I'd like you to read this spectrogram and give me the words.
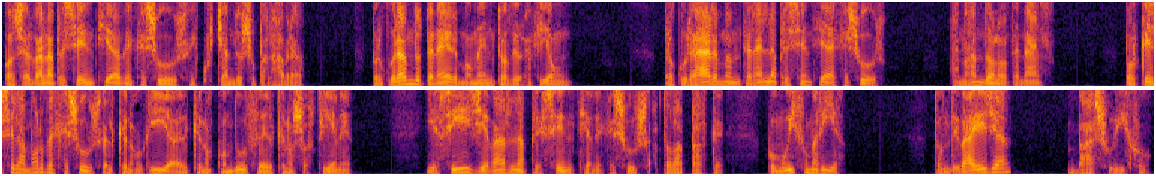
Conservar la presencia de Jesús, escuchando su palabra, procurando tener momentos de oración, procurar mantener la presencia de Jesús, amando a los demás, porque es el amor de Jesús el que nos guía, el que nos conduce, el que nos sostiene, y así llevar la presencia de Jesús a todas partes, como hizo María. Donde va ella, va su Hijo.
